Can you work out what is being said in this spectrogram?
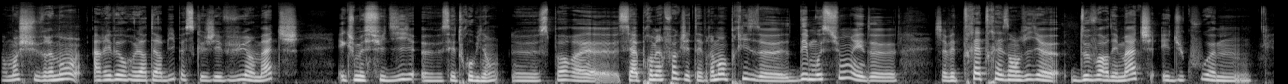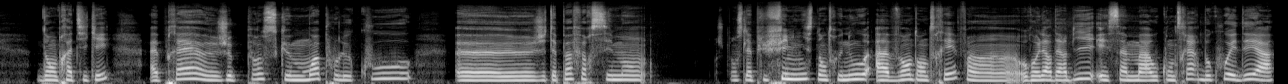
Alors Moi, je suis vraiment arrivée au roller derby parce que j'ai vu un match et que je me suis dit, euh, c'est trop bien. Le sport, euh, c'est la première fois que j'étais vraiment prise euh, d'émotion et de. J'avais très très envie de voir des matchs et du coup d'en pratiquer. Après, je pense que moi, pour le coup, j'étais pas forcément je pense, la plus féministe d'entre nous avant d'entrer au roller derby. Et ça m'a au contraire beaucoup aidé à,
